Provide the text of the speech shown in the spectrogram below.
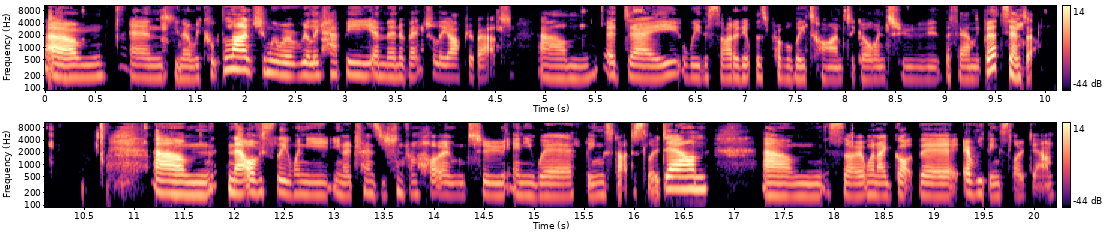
Um, and, you know, we cooked lunch and we were really happy. And then eventually, after about um, a day, we decided it was probably time to go into the family birth centre. Um, now, obviously, when you you know transition from home to anywhere, things start to slow down. Um, so when I got there, everything slowed down.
